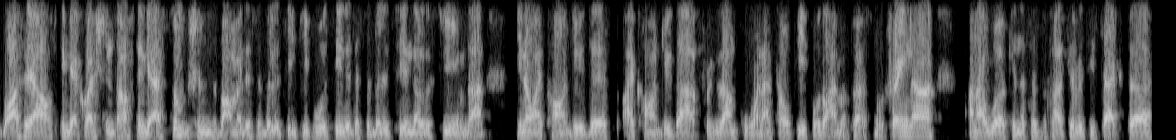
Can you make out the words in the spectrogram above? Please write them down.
well, I say I often get questions, I often get assumptions about my disability. People will see the disability and they'll assume that, you know, I can't do this, I can't do that. For example, when I tell people that I'm a personal trainer and I work in the physical activity sector,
